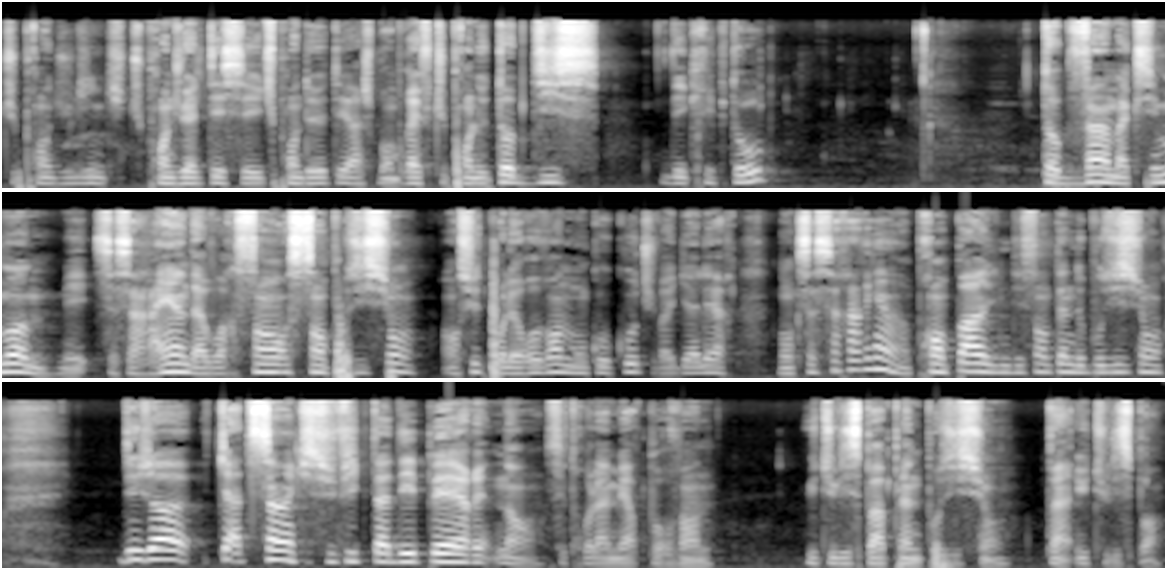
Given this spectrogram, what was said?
tu prends du Link, tu prends du LTC, tu prends de ETH. Bon, bref, tu prends le top 10 des cryptos, top 20 maximum, mais ça sert à rien d'avoir 100, 100 positions. Ensuite, pour les revendre, mon coco, tu vas galère. Donc, ça sert à rien. Prends pas une des centaines de positions. Déjà, 4, 5, il suffit que tu as des paires. Non, c'est trop la merde pour vendre. Utilise pas plein de positions. Enfin, utilise pas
